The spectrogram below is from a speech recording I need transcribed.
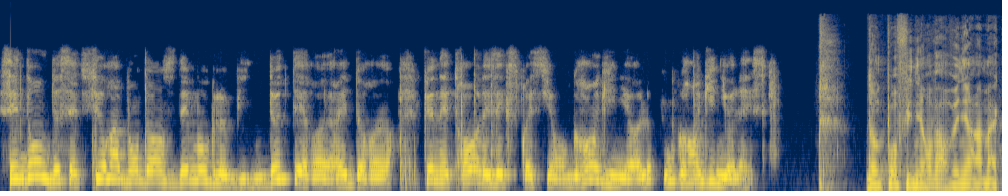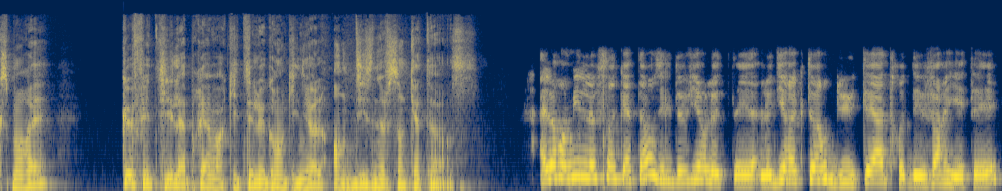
C'est donc de cette surabondance d'hémoglobine, de terreur et d'horreur que naîtront les expressions grand guignol ou grand guignolesque. Donc pour finir, on va revenir à Max Moret. Que fait-il après avoir quitté le Grand Guignol en 1914 alors en 1914, il devient le, directeur du théâtre des variétés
